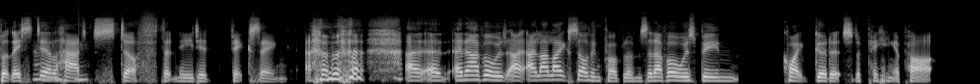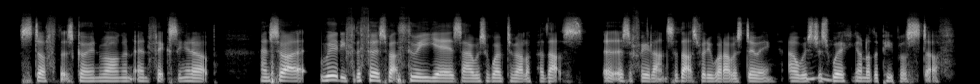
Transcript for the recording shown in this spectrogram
but they still oh, okay. had stuff that needed fixing. and, and, I've always, I, I like solving problems, and I've always been quite good at sort of picking apart stuff that's going wrong and, and fixing it up. And so, I, really, for the first about three years, I was a web developer. That's as a freelancer. That's really what I was doing. I was mm. just working on other people's stuff.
